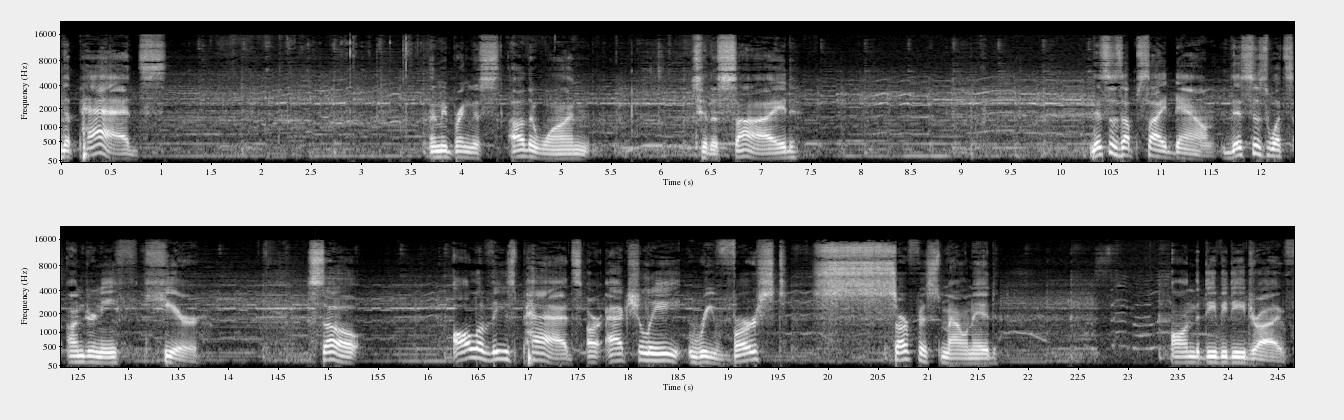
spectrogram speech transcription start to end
The pads, let me bring this other one to the side. This is upside down. This is what's underneath here. So, all of these pads are actually reversed surface mounted on the DVD drive.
